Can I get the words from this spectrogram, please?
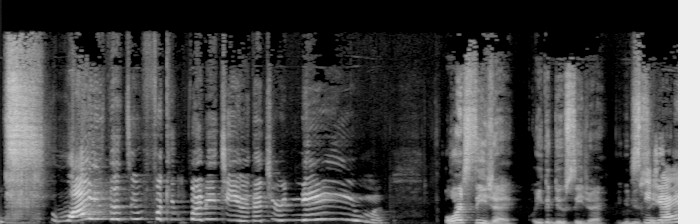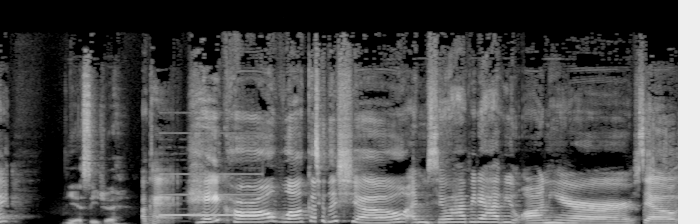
is that so fucking funny to you? That's your name. Or CJ. Or you could do CJ. You could do CJ. CJ? Yeah, CJ. Okay. Hey, Carl. Welcome to the show. I'm so happy to have you on here. So,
